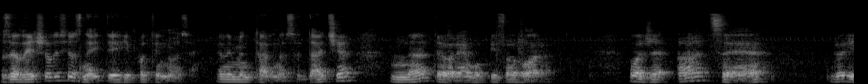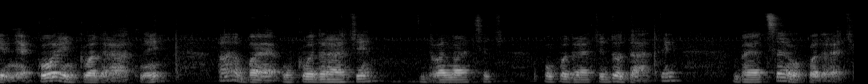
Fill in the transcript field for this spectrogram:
Залишилося знайти гіпотенузи. Елементарна задача на теорему Піфагора. Отже, АС дорівнює корінь квадратний, АБ у квадраті 12 у квадраті додати БЦ у квадраті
